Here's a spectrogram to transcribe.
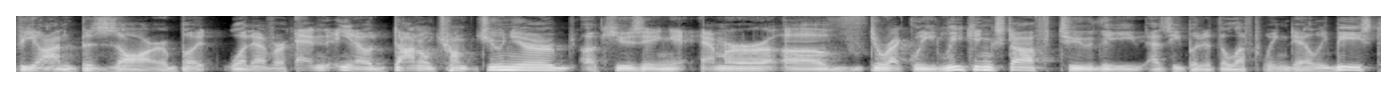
beyond bizarre, but whatever. And, you know, Donald Trump Jr. accusing Emmer of directly leaking stuff to the, as he put it, the left wing Daily Beast.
